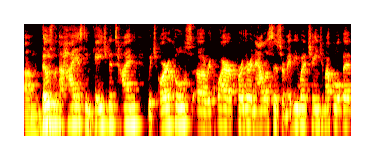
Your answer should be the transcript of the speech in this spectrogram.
um, those with the highest engagement time, which articles uh, require further analysis, or maybe you want to change them up a little bit.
